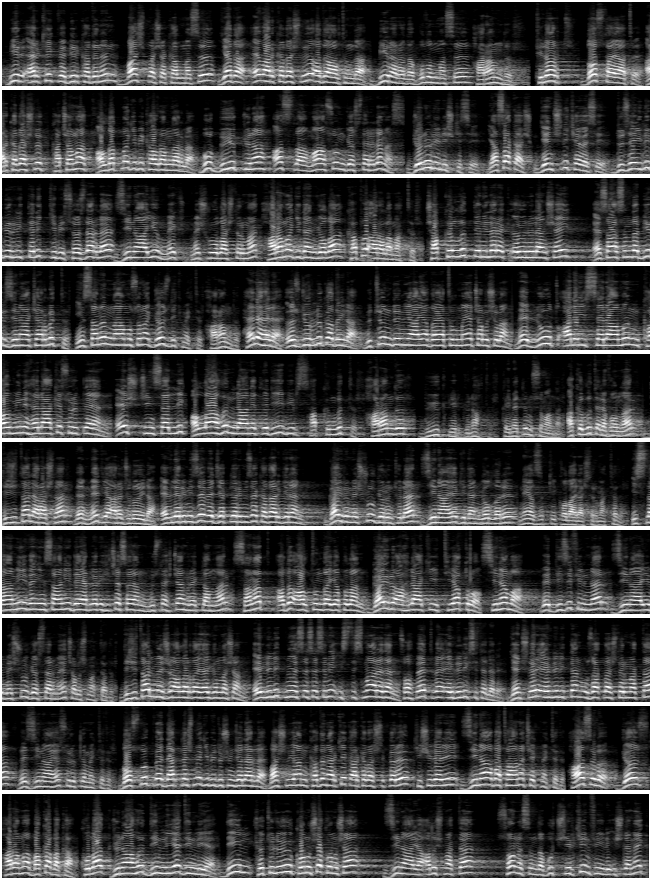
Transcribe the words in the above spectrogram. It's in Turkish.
bir erkek ve bir kadının baş başa kalması ya da ev arkadaşlığı adı altında bir arada bulunması haramdır. Flört, dost hayatı, arkadaşlık, kaçamak, aldatma gibi kavramlarla bu büyük günah asla masum gösterilemez. Gönül ilişkisi, yasak aşk, gençlik hevesi, düzeyli birliktelik gibi sözlerle zinayı me- meşrulaştırmak, harama giden yola kapı aralamaktır. Çapkınlık denilerek övünülen şey esasında bir zinakarlıktır. İnsanın namusuna göz dikmektir. Haramdır. Hele hele özgürlük adıyla bütün dünyaya dayatılmaya çalışılan ve Lut aleyhisselamın kavmini helake sürükleyen eşcinsellik Allah'ın lanetlediği bir sapkınlıktır. Haramdır, büyük bir günahtır. Kıymetli Müslümanlar, akıllı telefonlar, dijital araçlar ve medya aracılığıyla evlerimize ve ceplerimize kadar giren gayrimeşru görüntüler zinaya giden yolları ne yazık ki kolaylaştırmaktadır. İslami ve insani değerleri hiçe sayan müstehcen reklamlar, sanat adı altında yapılan gayri ahlaki tiyatro, sinema ve dizi filmler zinayı meşru göstermeye çalışmaktadır. Dijital mecralarda yaygınlaşan, evlilik müessesesini istismar eden sohbet ve evlilik siteleri, gençleri evlilikten uzaklaştırmakta ve zinaya sürüklemektedir. Dostluk ve dertleşme gibi düşüncelerle başlayan kadın erkek arkadaşlıkları kişileri zina batağına çekmektedir. Hasılı göz harama baka baka, kulak günahı dinliye dinliye, dil kötülüğü konuşa konuşa zinaya alışmakta sonrasında bu çirkin fiili işlemek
